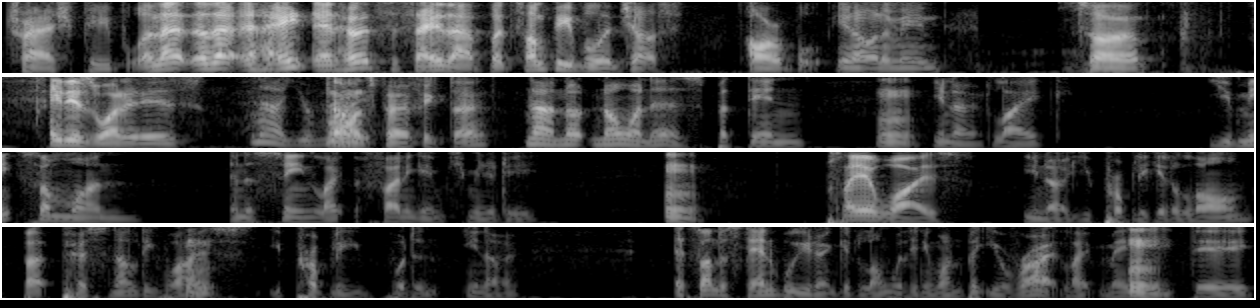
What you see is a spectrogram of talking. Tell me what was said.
trash people, and that that it, it hurts to say that, but some people are just horrible. You know what I mean? So, it is what it is. No, you're right. No one's perfect though. No, no, no one is. But then, Mm. you know, like you meet someone in a scene like the fighting game community. Mm. Player wise, you know, you probably get along, but personality wise, you probably wouldn't. You know, it's understandable you don't get along with anyone, but you're right. Like maybe they,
